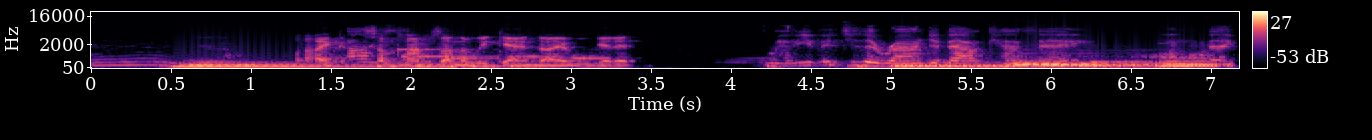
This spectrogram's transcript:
Mm. Like sometimes on the weekend I will get it. Have you been to the Roundabout Cafe in Bangkok?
